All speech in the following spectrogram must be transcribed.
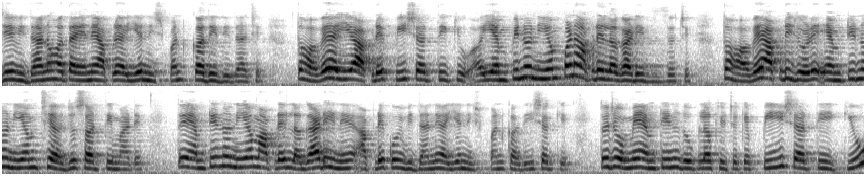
જે વિધાનો હતા એને આપણે અહીંયા નિષ્પન્ન કરી દીધા છે. તો હવે અહીંયા આપણે પી શરતી ક્યુ એમપીનો નિયમ પણ આપણે લગાડી દીધો છે. તો હવે આપણી જોડે એમટીનો નિયમ છે હજુ શરતી માટે. તો એમટીનો નિયમ આપણે લગાડીને આપણે કોઈ વિધાનને અહીંયા નિષ્પન્ન કરી શકીએ. તો જો મેં એમટીનું રૂપ લખ્યું છે કે પી શરતી ક્યુ,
